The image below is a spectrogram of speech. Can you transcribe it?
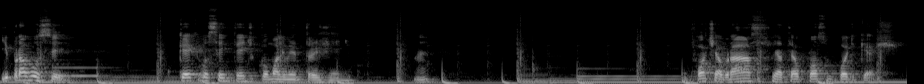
E para você, que é que você entende como alimento transgênico? Né? Um forte abraço e até o próximo podcast.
